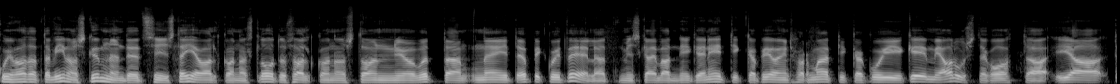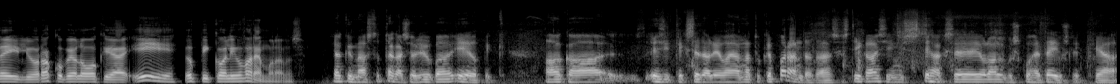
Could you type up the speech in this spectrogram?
kui vaadata viimast kümnendit, siis teie valdkonnast, loodusvaldkonnast on ju võtta neid õpikuid veel, et mis käivad nii geneetika, bioinformaatika kui keemia aluste kohta ja teil ju rakubioloogia e-õpik oli ju varem olemas. jah, kümme aastat tagasi oli juba e-õpik aga esiteks seda oli vaja natuke parandada, sest iga asi, mis tehakse, ei ole alguses kohe täiuslik ja,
